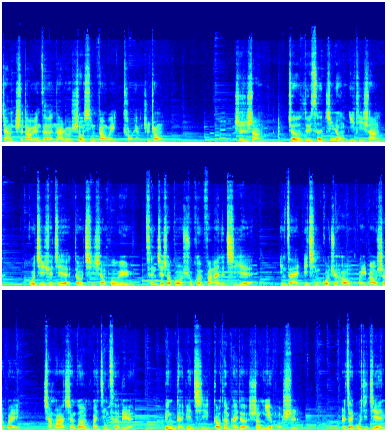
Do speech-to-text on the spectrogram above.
将赤道原则纳入授信范围考量之中。事实上，就绿色金融议题上，国际学界都齐声呼吁，曾接受过纾困方案的企业，应在疫情过去后回报社会，强化相关环境策略，并改变其高碳排的商业模式。而在国际间，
